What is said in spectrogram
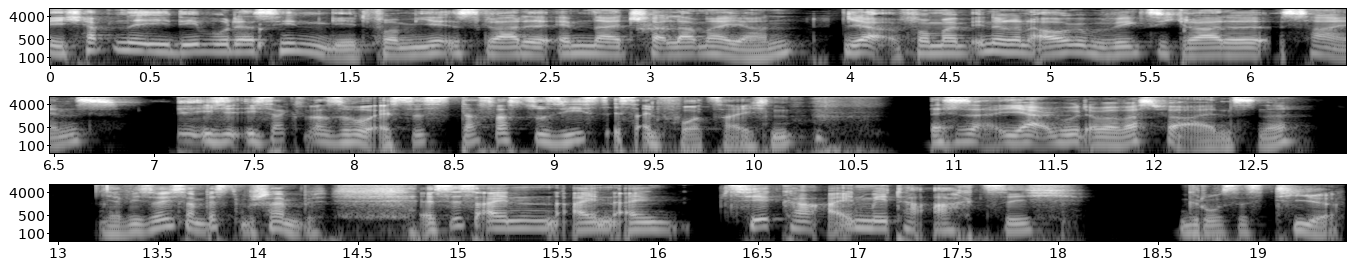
Ich habe eine Idee, wo das hingeht. Von mir ist gerade M. Night Shyamalan. Ja, von meinem inneren Auge bewegt sich gerade Science. Ich, ich sag's mal so, es ist, das, was du siehst, ist ein Vorzeichen. Es ist, ja, gut, aber was für eins, ne? Ja, wie soll ich es am besten beschreiben? Es ist ein, ein, ein circa 1,80 Meter großes Tier.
